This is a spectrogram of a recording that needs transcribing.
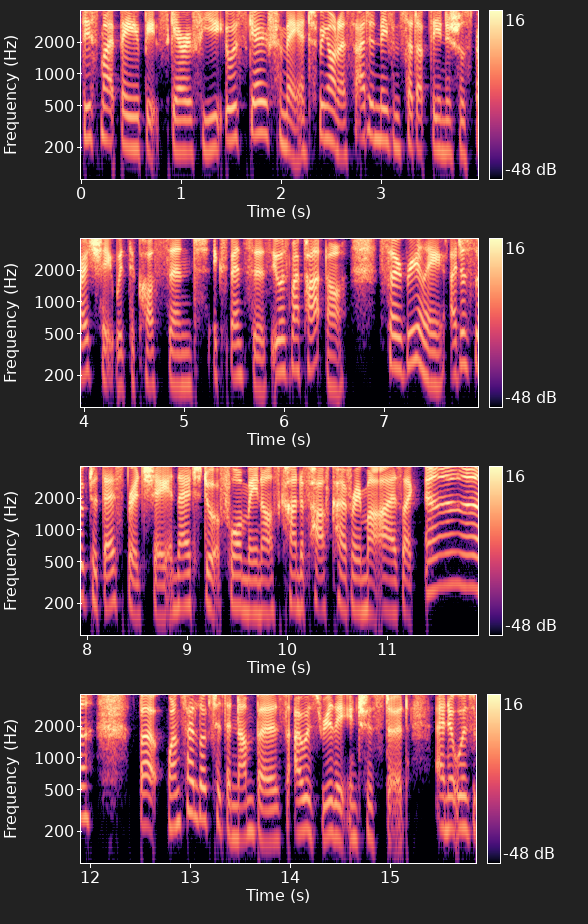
this might be a bit scary for you. It was scary for me. And to be honest, I didn't even set up the initial spreadsheet with the costs and expenses. It was my partner. So really, I just looked at their spreadsheet and they had to do it for me. And I was kind of half covering my eyes, like, uh. But once I looked at the numbers, I was really interested. And it was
